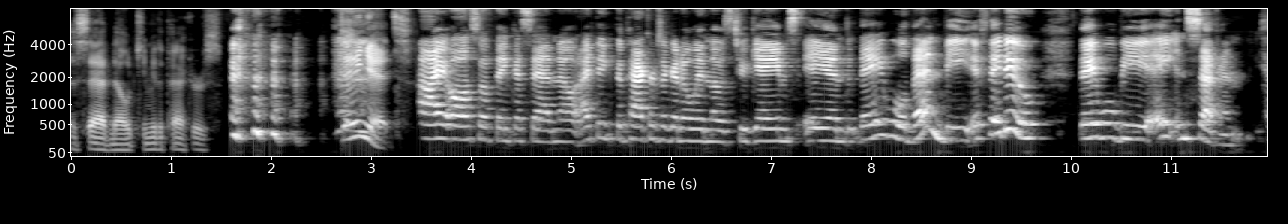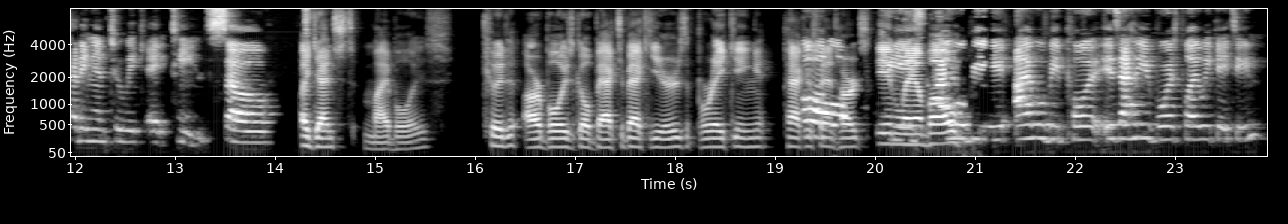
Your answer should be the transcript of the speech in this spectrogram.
a sad note. Give me the Packers. Dang it. I also think a sad note. I think the Packers are going to win those two games, and they will then be, if they do, they will be eight and seven heading into week 18. So against my boys. Could our boys go back to back years, breaking Packers oh, fans' hearts in Lambeau? I will be. I will be pulling. Is that who you boys play week eighteen?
